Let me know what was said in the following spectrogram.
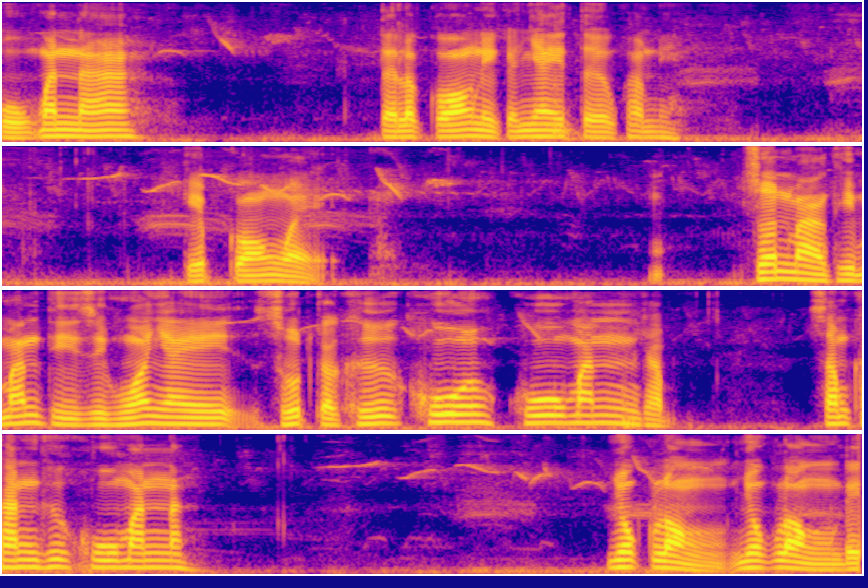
ปลูกมันนา แต่ละกองนี่ก็ใหญ่เติบครับนี่ เก็บกองไว้ส่วนมากที่มันที่สิหัวใหญ่สุดก็คือคูคูมันครับสำคัญคือคูมันนะยกล่อง ยกล่องได้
